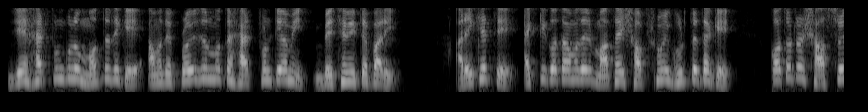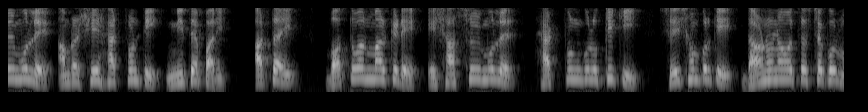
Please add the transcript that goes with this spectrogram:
যে হেডফোনগুলোর মধ্যে থেকে আমাদের প্রয়োজন মতো হেডফোনটি আমি বেছে নিতে পারি। আর এক্ষেত্রে একটি কথা আমাদের মাথায় সবসময় ঘুরতে থাকে, কতটা সাশ্রয়ী মূল্যে আমরা সেই হেডফোনটি নিতে পারি? আর তাই বর্তমান মার্কেটে এই সাশ্রয়ী মূল্যের হেডফোনগুলো কী কী সেই সম্পর্কেই ধারণা নেওয়ার চেষ্টা করব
